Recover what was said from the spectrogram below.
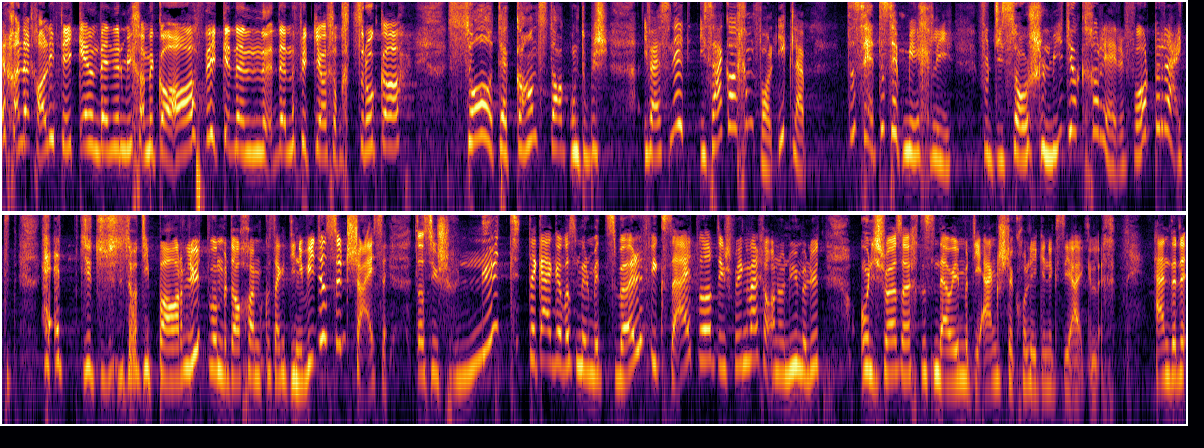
ihr könnt euch alle ficken und wenn ihr mich anficken dann, dann ficke ich euch einfach zurück. So, den ganzen Tag. Und du bist, ich weiß nicht, ich sage euch im Fall, ich glaube, das, hat, das hat mich ein für die Social-Media-Karriere vorbereitet. So die paar Leute, die mir da sagen können, deine Videos sind scheiße. Das ist nichts dagegen, was mir mit zwölf gesagt wurde, ist von irgendwelchen anonymen Leuten. Und ich schwöre euch, das sind auch immer die engsten Kolleginnen eigentlich. Habt ihr,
